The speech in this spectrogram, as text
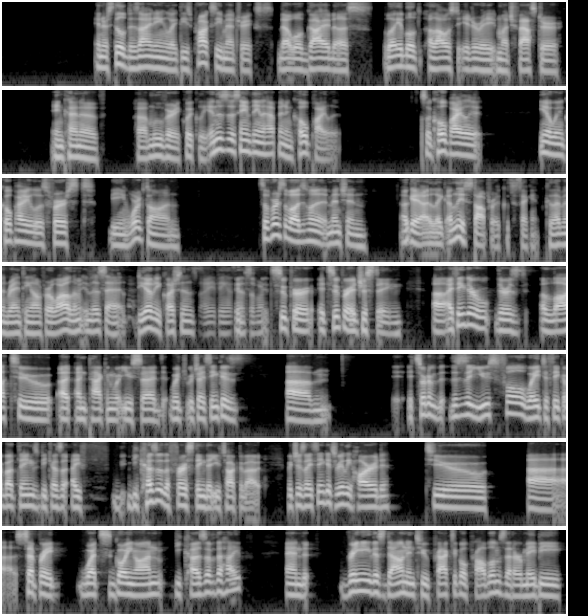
and are still designing like these proxy metrics that will guide us, will able to allow us to iterate much faster and kind of uh, move very quickly. And this is the same thing that happened in Copilot. So Copilot, you know, when Copilot was first being worked on. So first of all, I just want to mention. Okay, I like I'm gonna stop for a second because I've been ranting on for a while. Let me let's. Uh, do you have any questions? Anything it's, it's super it's super interesting. Uh, I think there there's a lot to uh, unpack in what you said, which which I think is, um, it's sort of this is a useful way to think about things because I because of the first thing that you talked about, which is I think it's really hard to uh, separate what's going on because of the hype and bringing this down into practical problems that are maybe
